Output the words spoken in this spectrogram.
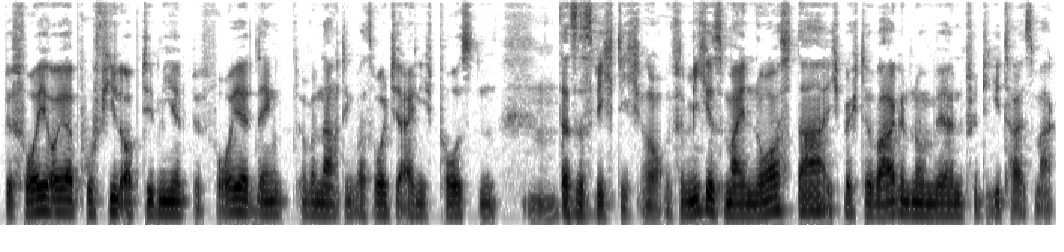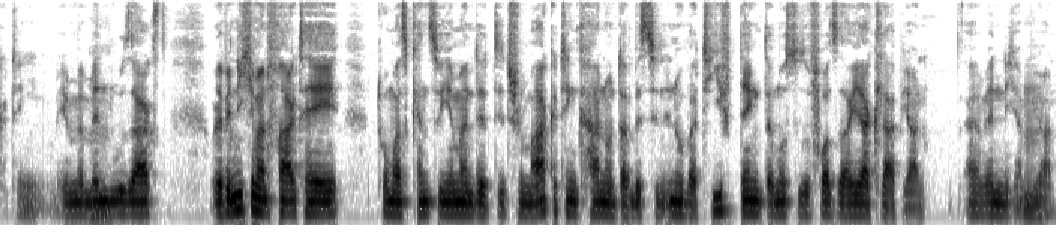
bevor ihr euer Profil optimiert, bevor ihr denkt, über nachdenkt, was wollt ihr eigentlich posten. Mhm. Das ist wichtig. Und für mich ist mein North Star, ich möchte wahrgenommen werden für digitales Marketing. Wenn, wenn Mhm. du sagst, oder wenn dich jemand fragt, hey, Thomas, kennst du jemanden, der Digital Marketing kann und da ein bisschen innovativ denkt, dann musst du sofort sagen, ja klar, Björn. Äh, wenn nicht am Mhm. Björn.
